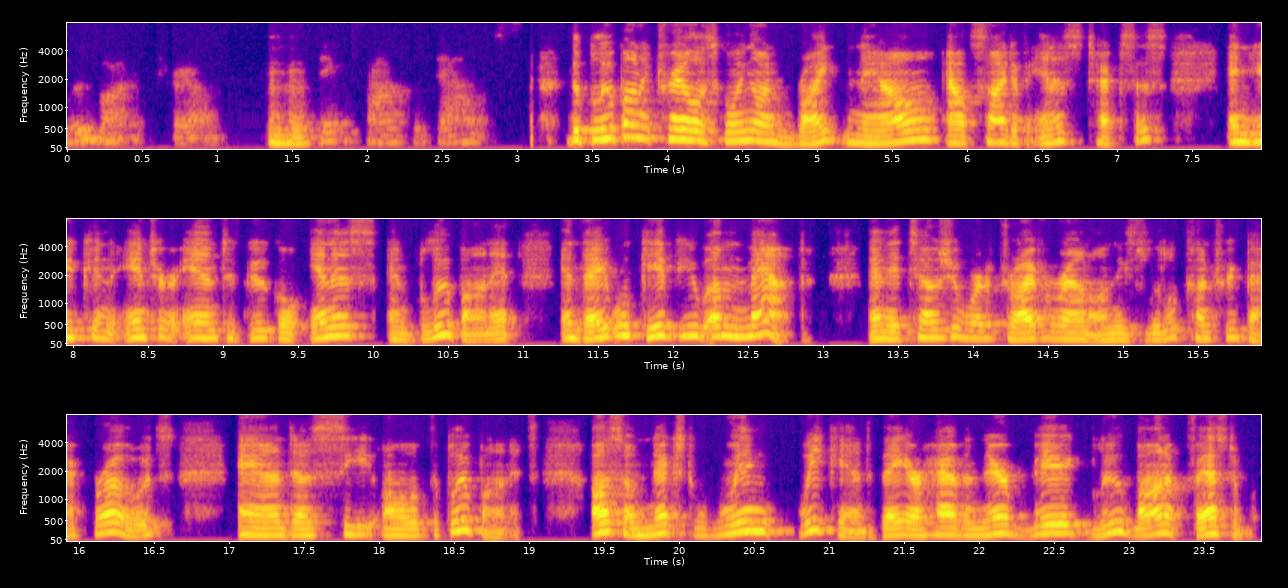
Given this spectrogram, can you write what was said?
Bluebonnet Trail, mm-hmm. I think south of Dallas. The Bluebonnet Trail is going on right now outside of Ennis, Texas, and you can enter into Google Ennis and Bluebonnet, and they will give you a map and it tells you where to drive around on these little country back roads and uh, see all of the bluebonnets. Also, next win- weekend, they are having their big Bluebonnet Festival.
